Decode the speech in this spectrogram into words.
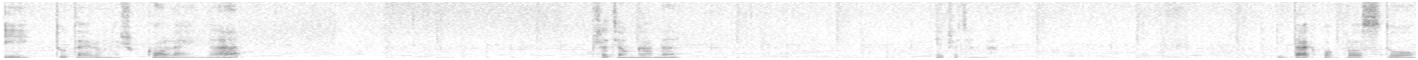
I tutaj również kolejne. Przeciągamy i przeciągamy. I tak po prostu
